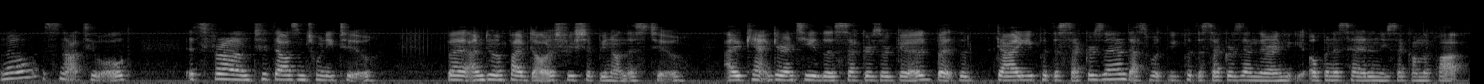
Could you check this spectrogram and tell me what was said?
No, it's not too old. It's from 2022. But I'm doing $5 free shipping on this too. I can't guarantee the suckers are good, but the guy you put the suckers in, that's what you put the suckers in there and you open his head and you suck on the pop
